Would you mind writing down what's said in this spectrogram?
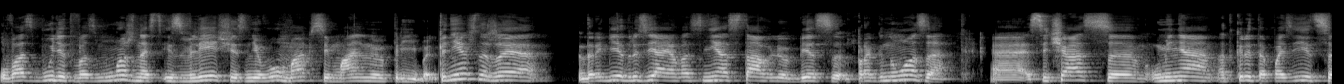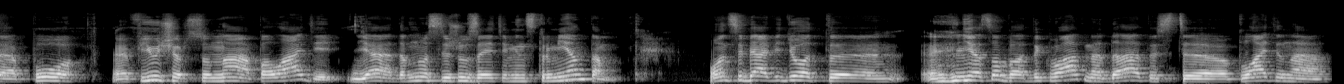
у вас будет возможность извлечь из него максимальную прибыль. Конечно же, дорогие друзья, я вас не оставлю без прогноза. Э, сейчас э, у меня открыта позиция по э, фьючерсу на Палладий. Я давно слежу за этим инструментом. Он себя ведет не особо адекватно, да, то есть платина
